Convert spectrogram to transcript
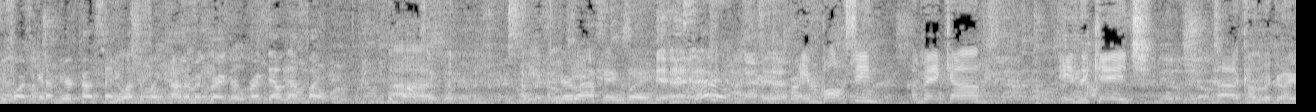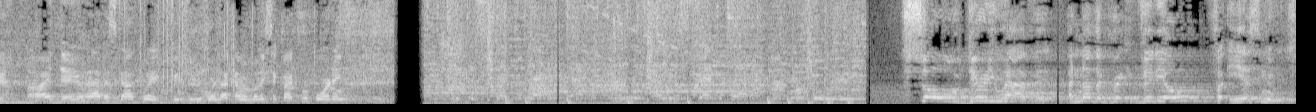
Before I forget, Amir Khan said he wants to fight Conor McGregor. Break down that fight. In boxing. You're laughing, but he said it. In boxing, Amir Khan. In the cage, uh, Conor McGregor. All right, there you have it. Scott Quigg, FeatureReport.com, and Malik back reporting. So there you have it. Another great video for ES News.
